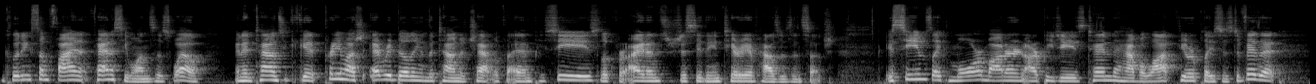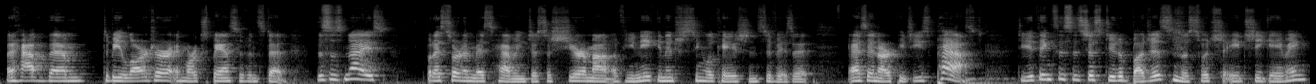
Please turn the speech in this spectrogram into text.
including some fine fantasy ones as well. And in towns, you could get pretty much every building in the town to chat with the NPCs, look for items, or just see the interior of houses and such. It seems like more modern RPGs tend to have a lot fewer places to visit, but have them to be larger and more expansive instead. This is nice, but I sort of miss having just a sheer amount of unique and interesting locations to visit, as in RPGs past. Do you think this is just due to budgets and the switch to HD gaming,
